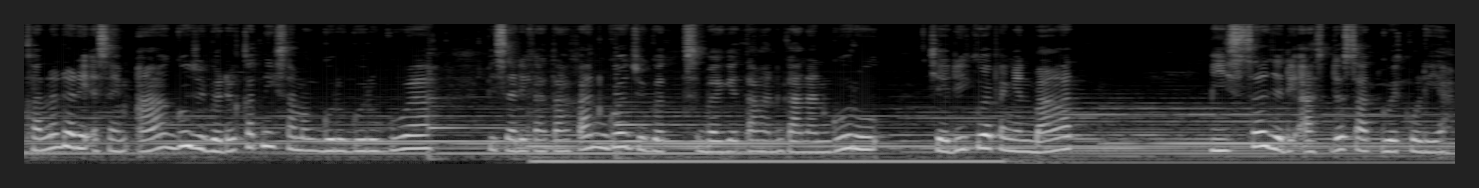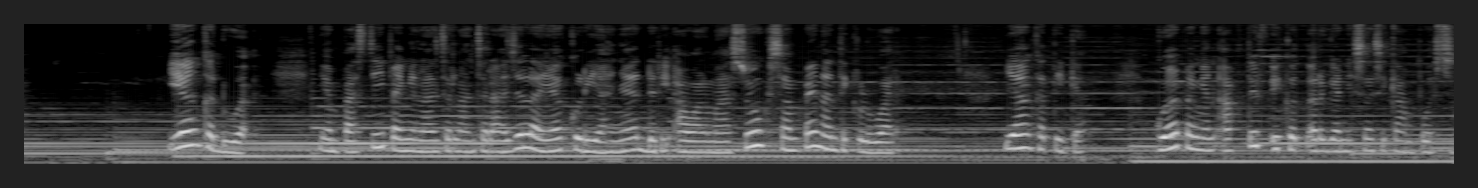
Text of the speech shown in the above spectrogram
Karena dari SMA gue juga deket nih sama guru-guru gue Bisa dikatakan gue juga sebagai tangan kanan guru jadi gue pengen banget bisa jadi asdos saat gue kuliah. Yang kedua, yang pasti pengen lancar-lancar aja lah ya kuliahnya dari awal masuk sampai nanti keluar. Yang ketiga, gue pengen aktif ikut organisasi kampus.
